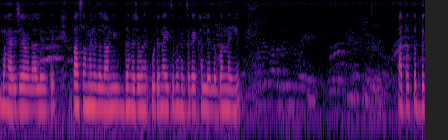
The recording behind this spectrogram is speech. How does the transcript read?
बाहेर जेवायला आले होते. पाच सहा महिने झाले आम्ही घराच्या बाहेर कुठे नाहीच बाहेरचं काही खाल्लेलं पण नाही आहे आता तब्येत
